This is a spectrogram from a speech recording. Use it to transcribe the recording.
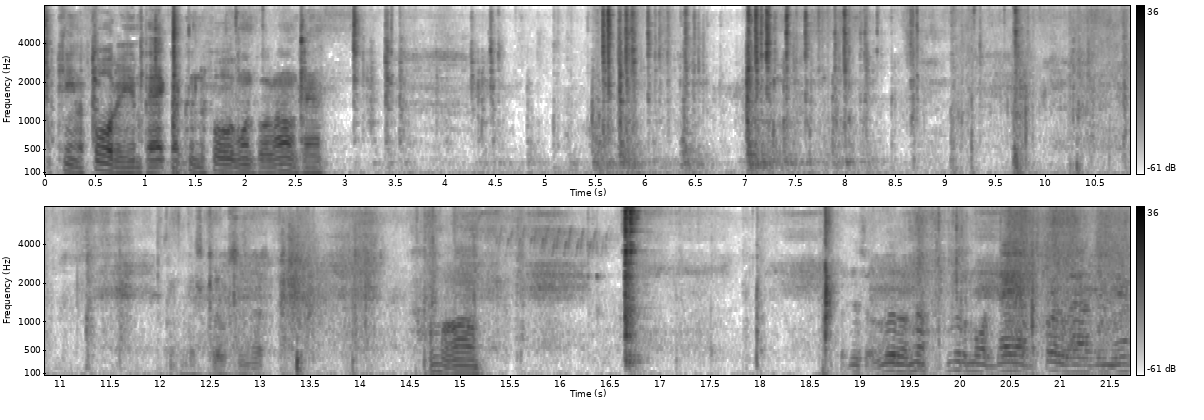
I can't afford an impact. I couldn't afford one for a long time. That's close enough. I'm gonna um, put just a little enough, a little more dab of fertilizer in there.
